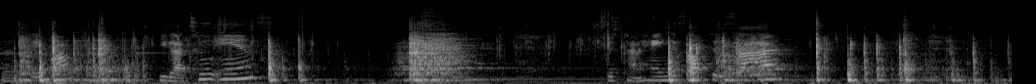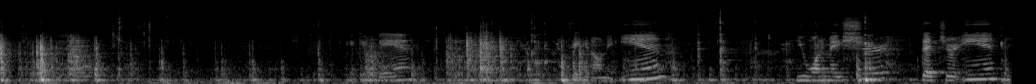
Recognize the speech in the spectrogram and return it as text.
The tape off. You got two ends. Just kind of hang this off to the side. Take it bend. Take it on the end. You want to make sure that your end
